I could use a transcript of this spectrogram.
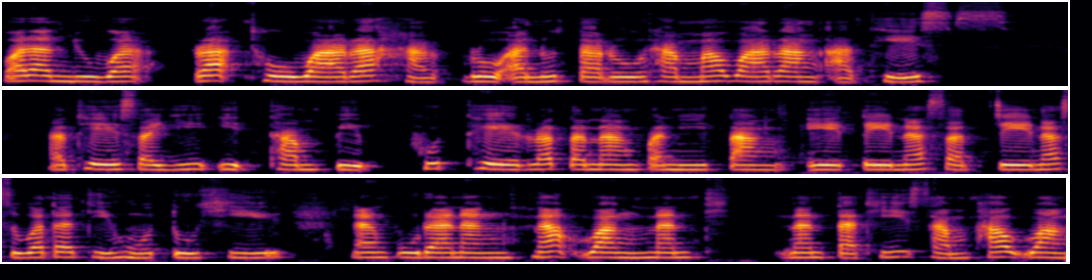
วรัญยุวระโทวาระหะโรอนุตตโรธรรมวารังอัเทสอเทสยิอิธรรมปิ พุทเทรัตนังปณีตัง เอเตนะสัจเจนะสุวัตถิโหตุคีนางปูรานังณวังนันนันตทิสัมภวัง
